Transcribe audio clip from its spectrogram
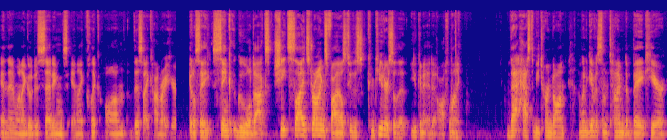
and then when I go to settings and I click on this icon right here, it'll say sync Google Docs, sheets, slides, drawings, files to this computer so that you can edit offline. That has to be turned on. I'm going to give it some time to bake here,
